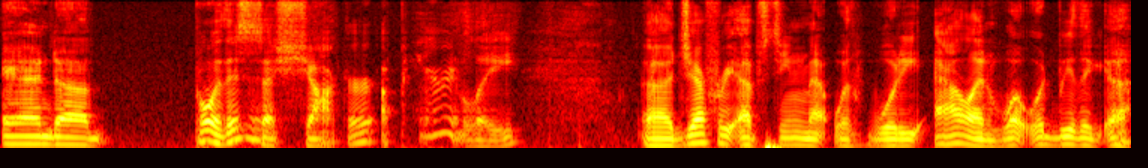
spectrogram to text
And uh, boy, this is a shocker. Apparently, uh, Jeffrey Epstein met with Woody Allen. What would be the uh,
